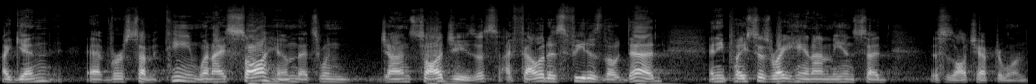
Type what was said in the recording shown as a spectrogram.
Again, at verse 17, when I saw him, that's when John saw Jesus. I fell at his feet as though dead, and he placed his right hand on me and said, This is all chapter one.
